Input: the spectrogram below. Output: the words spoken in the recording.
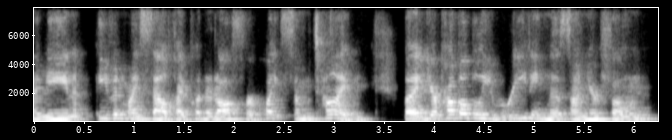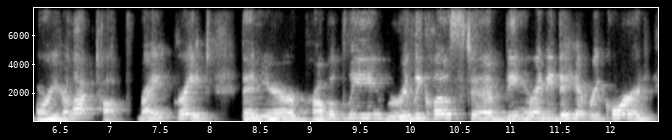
I mean, even myself, I put it off for quite some time, but you're probably reading this on your phone or your laptop, right? Great. Then you're probably really close to being ready to hit record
